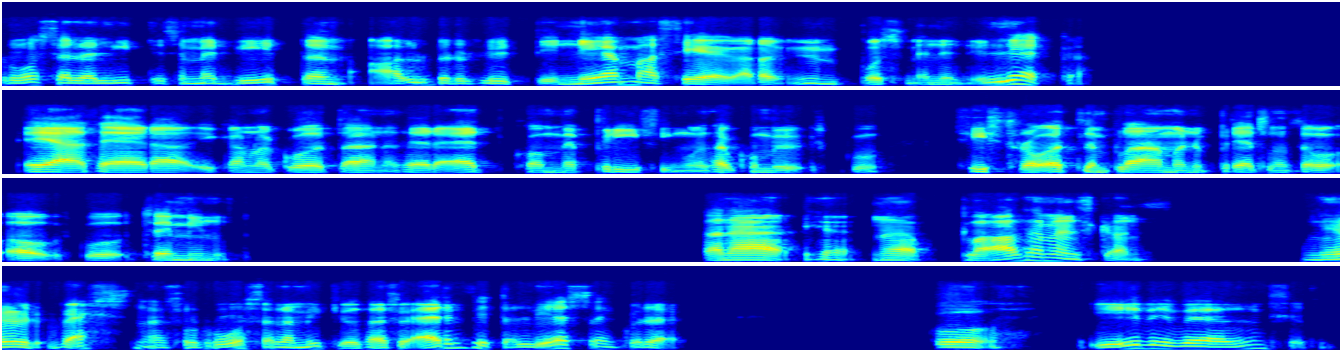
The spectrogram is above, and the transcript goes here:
rosalega lítið sem er vita um alvöru hluti nema þegar að umbósmenninni leka. Eða þegar að í gamla góða dagana þegar að Ed kom með briefing og það komu sko þýst frá öllum blagamannum Breitlands á, á sko tvei mínút þannig að hérna blagamennskan hún hefur versnað svo rosalega mikið og það er svo erfitt að lesa einhverja sko yfirvegað umfjöldum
